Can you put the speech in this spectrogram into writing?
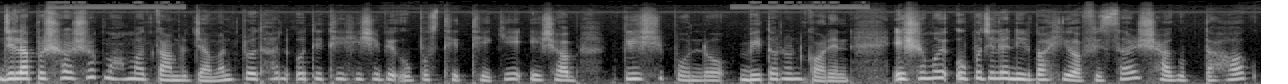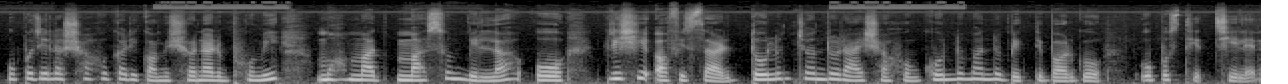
জেলা প্রশাসক মোহাম্মদ কামরুজ্জামান প্রধান অতিথি হিসেবে উপস্থিত থেকে এসব কৃষি পণ্য বিতরণ করেন। এ সময় উপজেলা নির্বাহী অফিসার সাগুপ্তা হক, উপজেলা সহকারী কমিশনার ভূমি মোহাম্মদ মাসুম বিল্লাহ ও কৃষি অফিসার তরুণচন্দ্র রায় সহ গণ্যমান্য ব্যক্তিবর্গ উপস্থিত ছিলেন।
